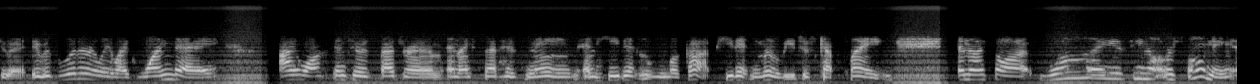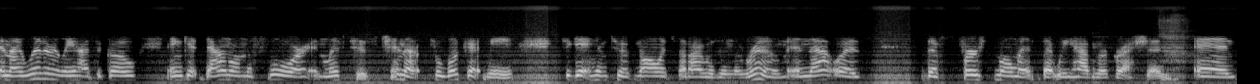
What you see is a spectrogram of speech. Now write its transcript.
to it. It was literally like one day I walked into his bedroom and I said his name and he didn't look up. He didn't move. He just kept playing. And I thought, why is he not responding? And I literally had to go and get down on the floor and lift his chin up to look at me to get him to acknowledge that I was in the room. And that was the first moment that we had regression. And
